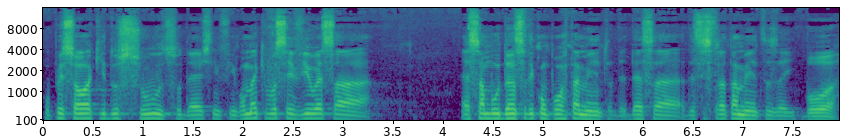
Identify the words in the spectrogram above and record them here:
o pessoal aqui do sul, do sudeste, enfim. Como é que você viu essa essa mudança de comportamento dessa, desses tratamentos aí? Boa.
